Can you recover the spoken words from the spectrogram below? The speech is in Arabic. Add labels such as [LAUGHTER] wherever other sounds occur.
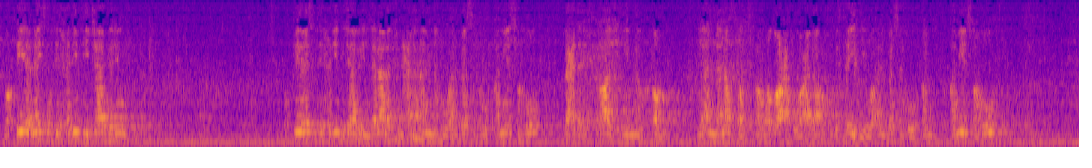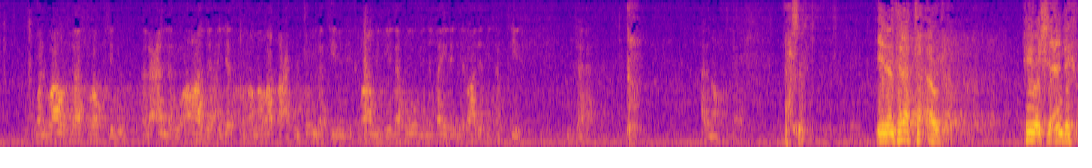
وقيل ليس في حديث جابر وقيل ليس في حديث جابر دلالة على أنه ألبسه قميصه بعد إخراجه من القبر لأن لفظة فوضعه على ركبتيه وألبسه قميصه والواو لا ترتب فلعله أراد أن يذكر ما وقع في الجملة من إكرامه له من غير إرادة ترتيب. انتهى. هذا أحسنت. إذا ثلاثة أوجه في وجه عندك؟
